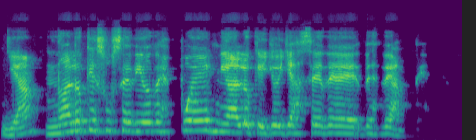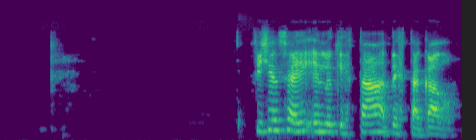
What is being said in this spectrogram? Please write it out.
¿ya? No a lo que sucedió después ni a lo que yo ya sé de- desde antes. Fíjense ahí en lo que está destacado.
